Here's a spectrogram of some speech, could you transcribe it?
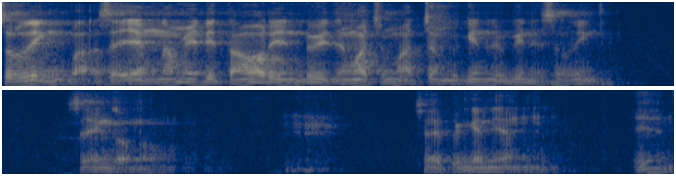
Sering Pak saya yang namanya ditawarin duit yang macam-macam begini-begini sering. Saya enggak mau. Saya pengen yang yang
